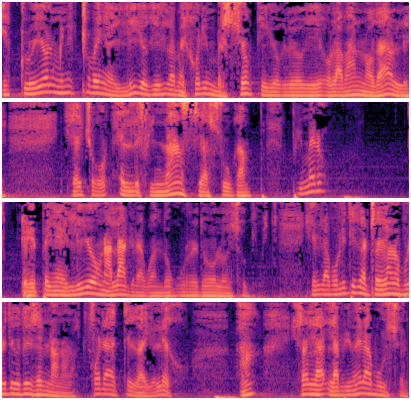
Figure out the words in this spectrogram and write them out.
incluido el ministro Peñailillo, que es la mejor inversión que yo creo que, o la más notable, que ha hecho, él le financia su campo. Primero, el Peñailillo es una lacra cuando ocurre todo lo de Sukimich. Y en la política tradicional los políticos te dicen, no, no, no, fuera de este gallo, lejos. ¿Ah? Esa es la, primera pulsión.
